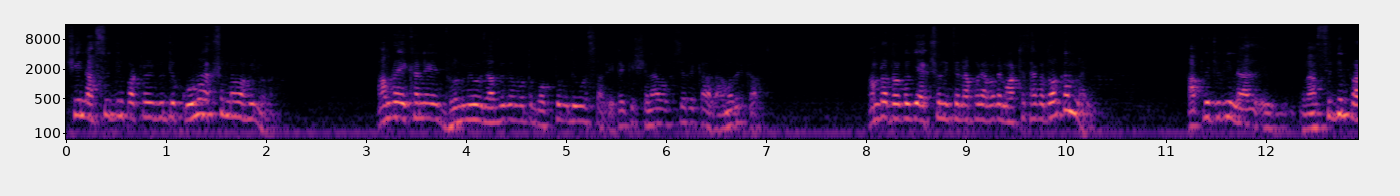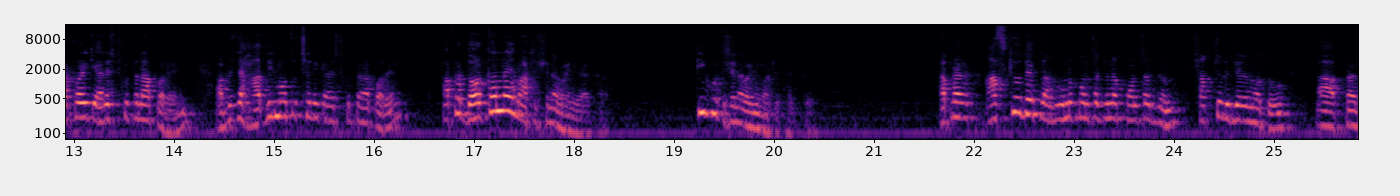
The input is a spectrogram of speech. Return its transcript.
সেই নাসরুদ্দিন পাটোয়ারির বিরুদ্ধে কোনো অ্যাকশন নেওয়া হইল না। আমরা এখানে ধর্মীয় যাজকের মতো বক্তব্য দেবো স্যার এটা কি সেনা অফিসারের কাজ? আমাদের কাজ? আমরা দরকার যে অ্যাকশন নিতে না পারে? আমাদের মাঠে থাকা দরকার নাই। আপনি যদি নাসিরুদ্দিন পাটোয়ারিকে অ্যারেস্ট করতে না পারেন, আপনি যদি হাদির মতো ছেলেকে অ্যারেস্ট করতে না পারেন, আপনার দরকার নাই মাঠে সেনাবাহিনী রাখার। কি করতে সেনাবাহিনী মাঠে থাকবে? আপনার আজকেও দেখলাম উনপঞ্চাশ জন পঞ্চাশ জন, সাতচল্লিশ জনের মতো আপনার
